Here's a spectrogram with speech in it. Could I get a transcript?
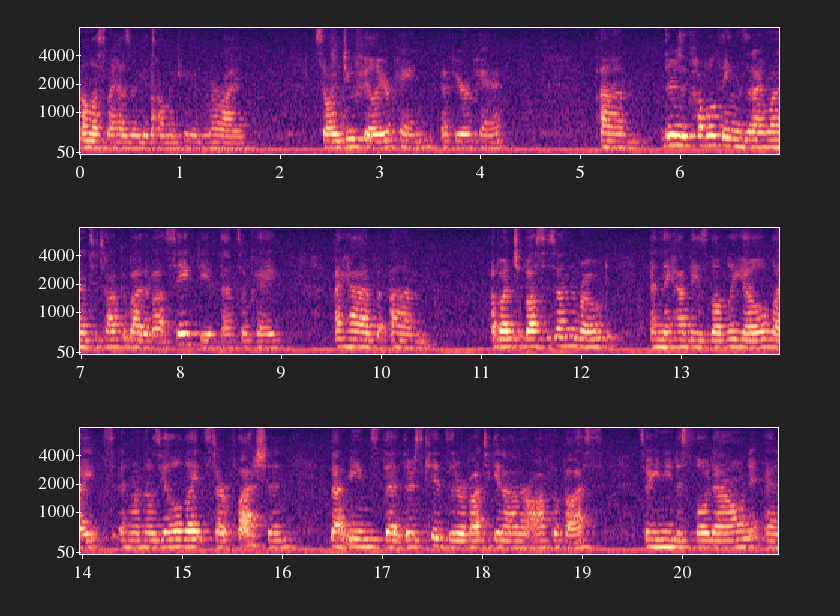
unless my husband gets home and can give him a ride. So I do feel your pain if you're a parent. Um, there's a couple things that I wanted to talk about about safety, if that's okay. I have, um, a bunch of buses on the road, and they have these lovely yellow lights, and when those yellow lights start flashing, that means that there's kids that are about to get on or off a bus. So you need to slow down and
